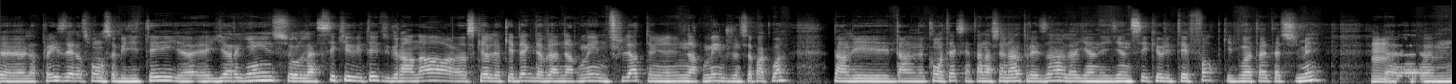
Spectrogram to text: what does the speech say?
Euh, la prise des responsabilités, il n'y a, rien sur la sécurité du Grand Nord. Est-ce que le Québec devrait armer une flotte, une, armée, je ne sais pas quoi? Dans, les, dans le contexte international présent, là, il, y a, il y a une sécurité forte qui doit être assumée. Hmm. Euh,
